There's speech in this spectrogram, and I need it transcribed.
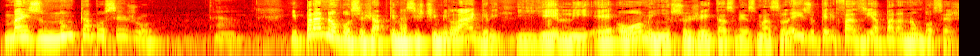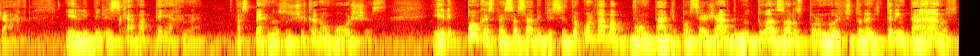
mas nunca bocejou. Tá. E para não bocejar, porque não existia milagre, e ele é homem e sujeito às mesmas leis, o que ele fazia para não bocejar? Ele beliscava a perna. As pernas do Chico eram roxas. Ele, poucas pessoas sabem disso. Então, quando dava vontade de bocejar, dormiu duas horas por noite durante 30 anos,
